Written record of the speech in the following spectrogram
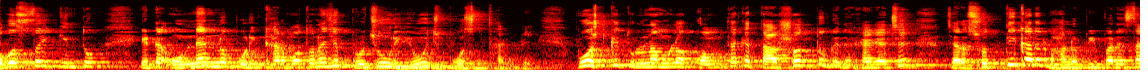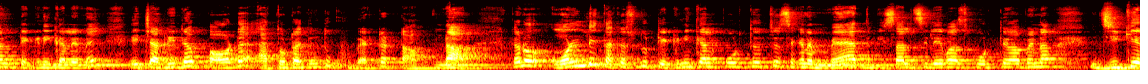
অবশ্যই কিন্তু এটা অন্যান্য পরীক্ষার মতো না যে প্রচুর হিউজ পোস্ট থাকবে। পোস্ট কি তুলনামূলক কম থাকে তার সত্ত্বেও দেখা গেছে, যারা সত্যিকারের ভালো প্রিপারেশান টেকনিক্যালে নেয়, এই চাকরিটা পাওয়াটা এতটা কিন্তু খুব একটা টাফ না। কারণ অনলি তাকে শুধু টেকনিক্যাল পড়তে হচ্ছে, সেখানে ম্যাথ বিশাল সিলেবাস করতে হবে না জিকে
